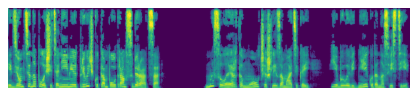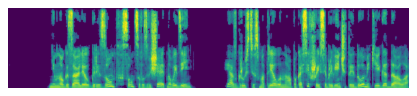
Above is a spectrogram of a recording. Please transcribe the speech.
Идемте на площадь, они имеют привычку там по утрам собираться». Мы с Лаэртом молча шли за Матикой. Ей было виднее, куда нас вести. Немного заолел горизонт, солнце возвещает новый день. Я с грустью смотрела на покосившиеся бревенчатые домики и гадала,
